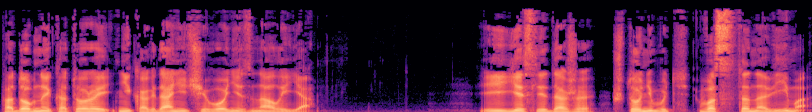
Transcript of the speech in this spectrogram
подобной которой никогда ничего не знал и я. И если даже что-нибудь восстановимо,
